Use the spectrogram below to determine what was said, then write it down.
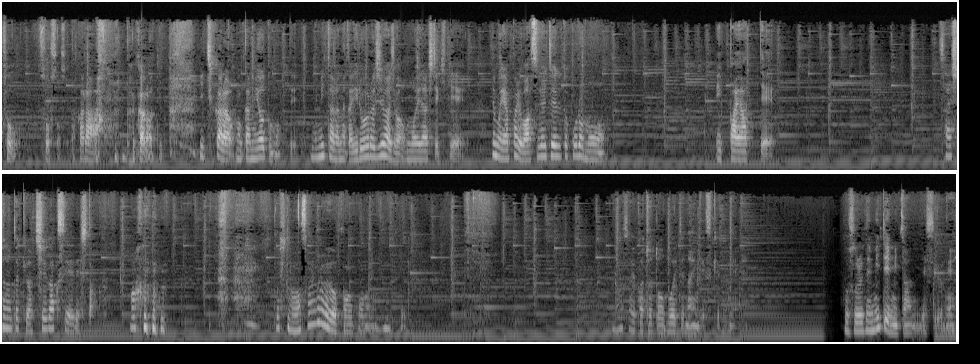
そう、そうそうそう。だから、だからっていうか、一からもう一回見ようと思って。で見たらなんかいろいろじわじわ思い出してきて、でもやっぱり忘れてるところもいっぱいあって、最初の時は中学生でした。私何歳ぐらいだったのかな何歳かちょっと覚えてないんですけどね。そ、れで見てみたんですよね。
